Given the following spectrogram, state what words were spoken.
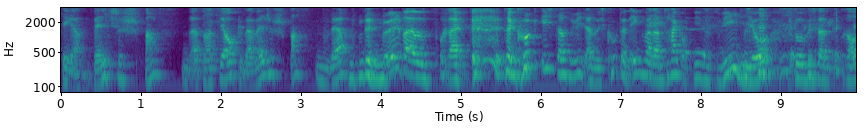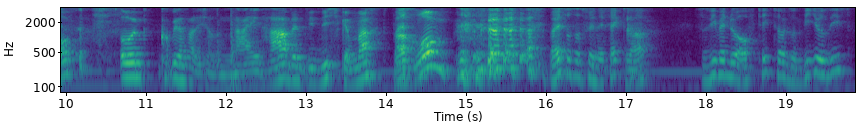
Digga, welche Spasten, also hat sie auch gesagt, welche Spasten werfen den Müll bei uns rein? Dann guck ich das Video, also ich gucke dann irgendwann am Tag auf dieses Video, stoße ich dann drauf und guck mir das an. Ich so, nein, haben die nicht gemacht. Warum? weißt du, was das für ein Effekt war? Es ist wie wenn du auf TikTok so ein Video siehst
